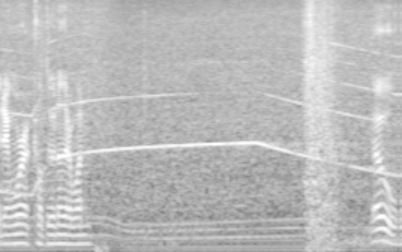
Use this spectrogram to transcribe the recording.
Didn't work, I'll do another one. No.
